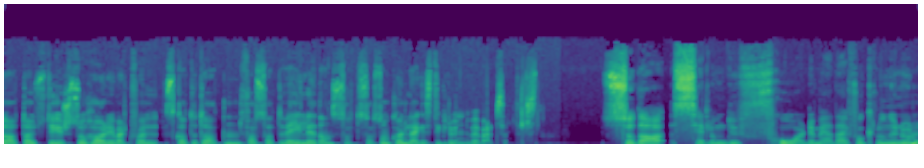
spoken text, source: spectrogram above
datautstyr, så har i hvert fall skatteetaten fastsatt veiledende satser som kan legges til grunn ved verdsettelsen. Så da, selv om du får det med deg for kroner null,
